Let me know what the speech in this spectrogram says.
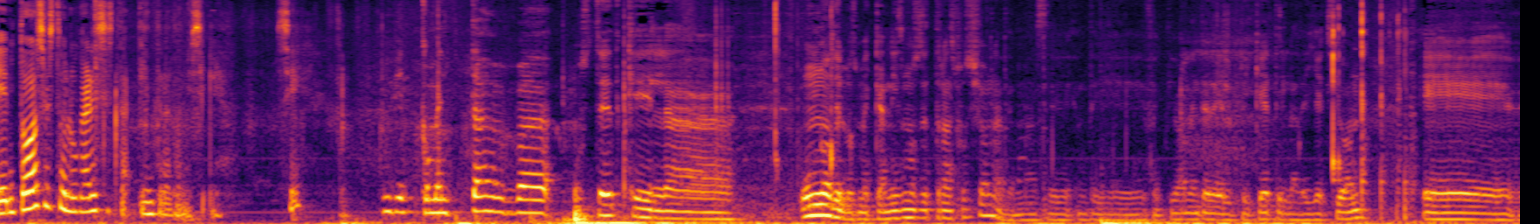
En todos estos lugares está intradomiciliado. ¿Sí? Muy bien. Comentaba usted que la uno de los mecanismos de transfusión, además de, efectivamente del piquete y la deyección, eh,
